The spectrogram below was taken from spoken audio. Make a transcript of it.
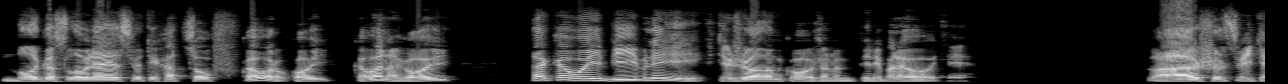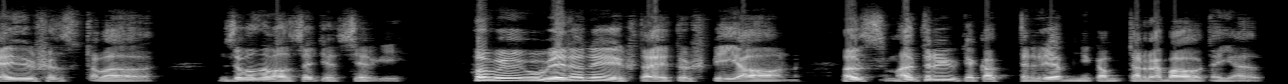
благословляя святых отцов кого рукой, кого ногой, а кого и Библией в тяжелом кожаном переплете. — Ваше святейшество! — заволновался отец Сергий. — А вы уверены, что это шпион? А смотрите, как требником-то работает.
